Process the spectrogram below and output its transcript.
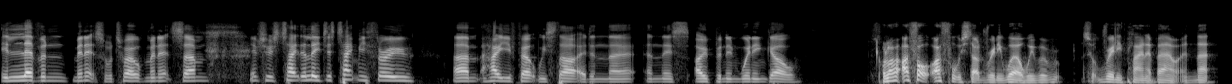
11 minutes or 12 minutes, um, Ipswich take the lead. Just take me through um, how you felt we started and the and this opening winning goal. Well, I, I, thought I thought we started really well. We were sort of really playing about, and that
